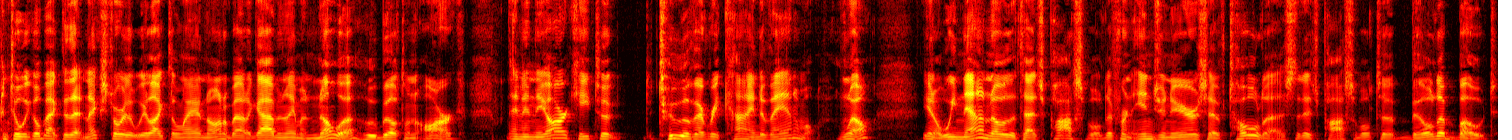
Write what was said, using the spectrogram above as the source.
until we go back to that next story that we like to land on about a guy by the name of Noah who built an ark, and in the ark he took two of every kind of animal. Well, you know, we now know that that's possible. Different engineers have told us that it's possible to build a boat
